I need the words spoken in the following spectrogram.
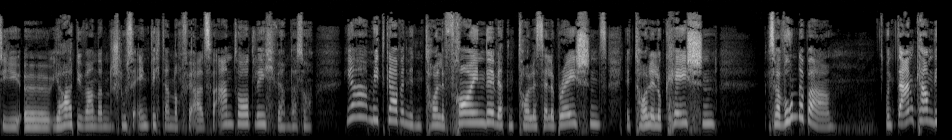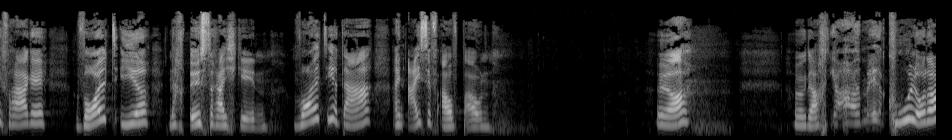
Die, äh, ja, die waren dann schlussendlich dann noch für alles verantwortlich. Wir haben da so ja, mitgearbeitet, wir hatten tolle Freunde, wir hatten tolle Celebrations, eine tolle Location. Es war wunderbar. Und dann kam die Frage, wollt ihr nach Österreich gehen? Wollt ihr da ein ISF aufbauen? Ja, haben wir gedacht, ja, mega cool, oder?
